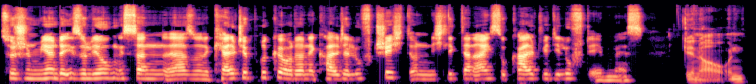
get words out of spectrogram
zwischen mir und der Isolierung ist dann ja, so eine Kältebrücke oder eine kalte Luftschicht und ich liege dann eigentlich so kalt, wie die Luft eben ist. Genau. Und,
